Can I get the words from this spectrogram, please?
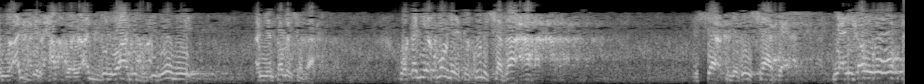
أن يؤدي الحق ويؤدي الواجب بدون أن ينتظر شفاعة. وقد يكون تكون الشفاعة الشافع يكون الشافع يعني دوره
